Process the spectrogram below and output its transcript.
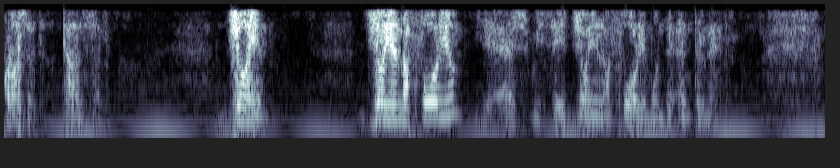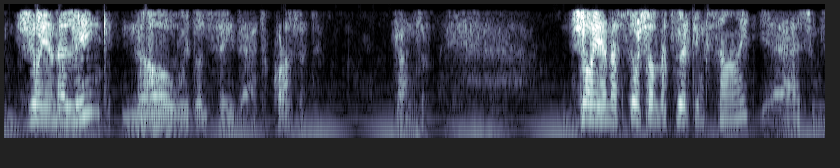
Cross it. Cancel. Join. Join a forum? Yes, we say join a forum on the internet. Join a link? No, we don't say that. Cross it. Cancel. Join a social networking site? Yes, we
